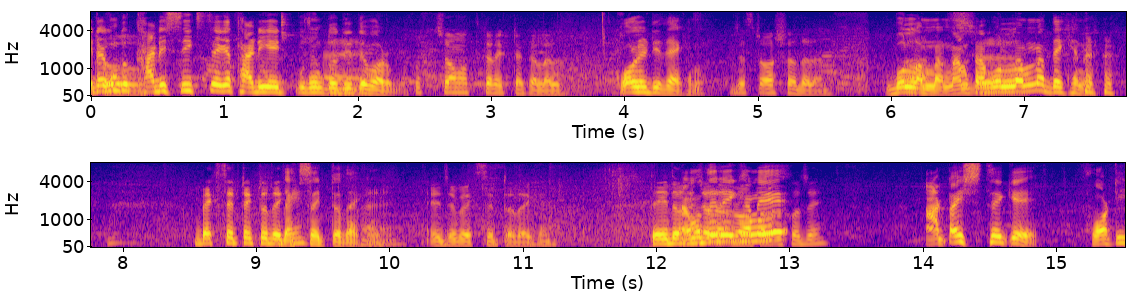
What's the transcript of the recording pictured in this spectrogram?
এটা কিন্তু থার্টি সিক্স থেকে থার্টি এইট পর্যন্ত হ্যাঁ। দিতে পারব। খুব চমৎকার একটা কালার কোয়ালিটি দেখেন। জাস্ট অসাধারণ। বললাম না নামটা আচ্ছা। বললাম না দেখেন ব্যাক সাইডটা একটু দেখেন ব্যাক সাইডটা দেখেন এই যে ব্যাক সাইডটা দেখেন। তো এই ধরনের আমাদের এখানে colour খোঁজে আঠাইশ থেকে ফর্টি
